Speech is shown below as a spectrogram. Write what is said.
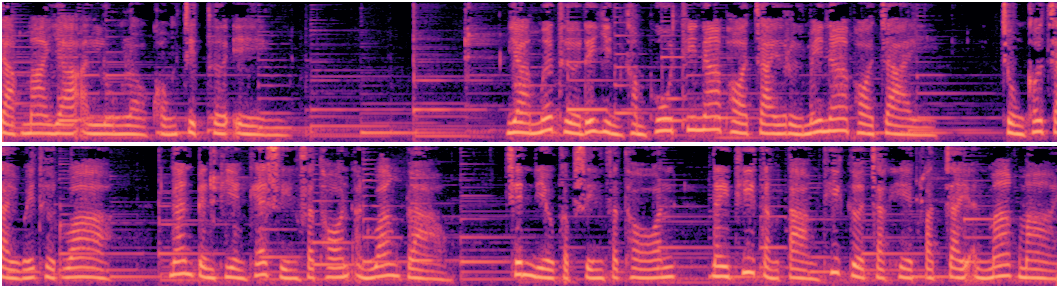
จากมายาอันลวงหลอกของจิตเธอเอง ยามเมื่อเธอได้ยินคำพูดที่น่าพอใจหรือไม่น่าพอใจ จงเข้าใจไว้เถิดว่า นั่นเป็นเพียงแค่เสียงสะท้อนอันว่างเปล่า เช่นเดียวกับเสียงสะท้อนในที่ต่างๆที่เกิดจากเหตุปัจจัยอันมากมาย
